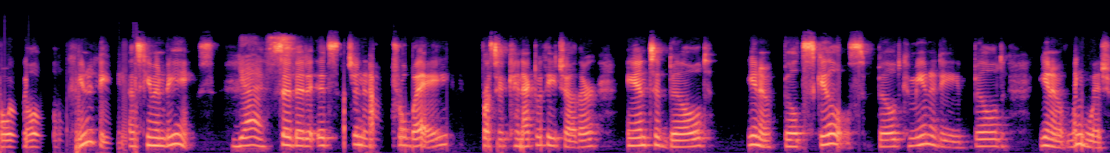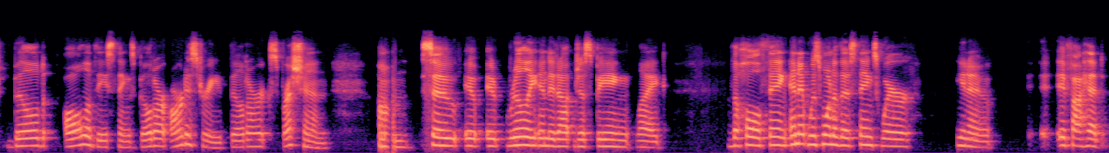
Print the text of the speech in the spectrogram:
we build community as human beings. Yes. So that it's such a natural way for us to connect with each other and to build, you know, build skills, build community, build, you know, language, build all of these things, build our artistry, build our expression. Um, so it, it really ended up just being like the whole thing. And it was one of those things where, you know, if I had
